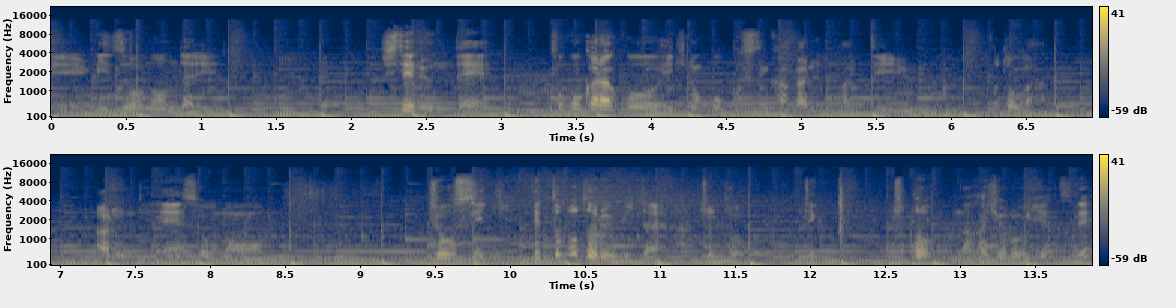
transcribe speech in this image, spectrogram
えー、水を飲んだりしてるんでそこからこうエキノコックスにかかるとかっていうことがあるんでねその浄水器ペットボトルみたいなちょっとでちょっと長広いやつで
